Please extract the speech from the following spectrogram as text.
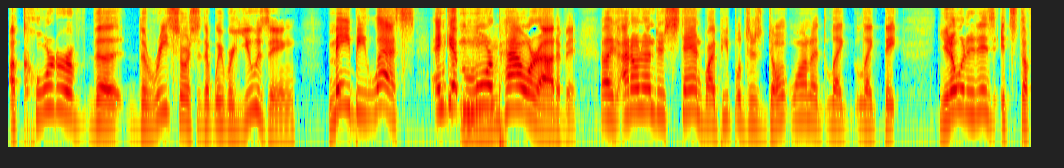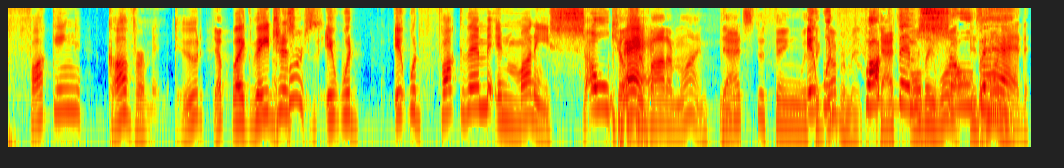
a quarter of the the resources that we were using, maybe less, and get more mm-hmm. power out of it. Like I don't understand why people just don't want to like like they you know what it is? It's the fucking government, dude. Yep. Like they just course. it would it would fuck them in money so Kills bad their bottom line. That's the thing with it the would government. fuck That's them all they want so is money. bad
